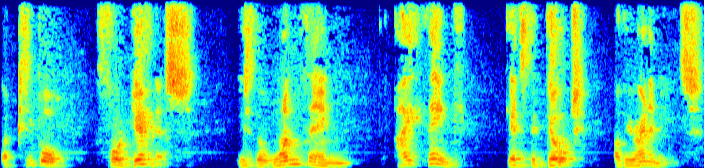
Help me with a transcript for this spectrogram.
But people, forgiveness is the one thing I think gets the goat of your enemies.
